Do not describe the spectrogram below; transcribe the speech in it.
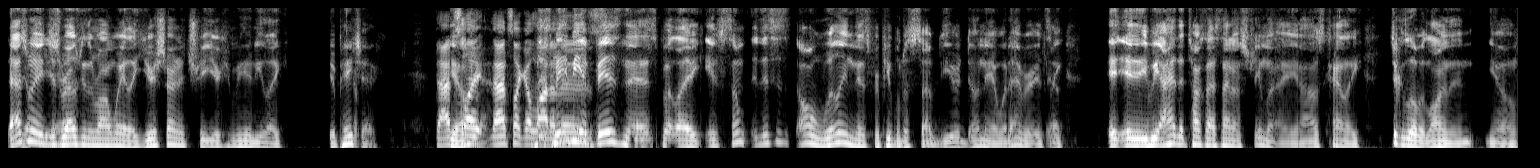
that's when it just Yeah. rubs me the wrong way. Like, you're starting to treat your community like your paycheck. That's Yeah. like Yeah. that's like a lot This of may be a business, but like, if some, this is all willingness for people to sub to you or donate or whatever. It's Yep. like, it, it, we- I had that talk last night on stream. like, You know, I was kind of like took a little bit longer than you know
